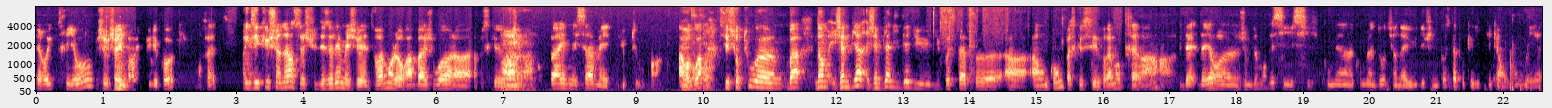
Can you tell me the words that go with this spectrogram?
Heroic Trio. Je- J'avais Mm. parlé depuis l'époque, en fait. Executioners, je suis désolé, mais je vais être vraiment le rabat-joie là, parce que Ah j'ai pas aimé ça, mais du tout. À revoir. C'est surtout, euh, bah, non, mais j'aime bien, j'aime bien l'idée du, du post-up euh, à, à Hong Kong parce que c'est vraiment très rare. D'a- D'ailleurs, euh, je me demandais si, si combien, combien d'autres il y en a eu des films post-apocalyptiques à Hong Kong, mais il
